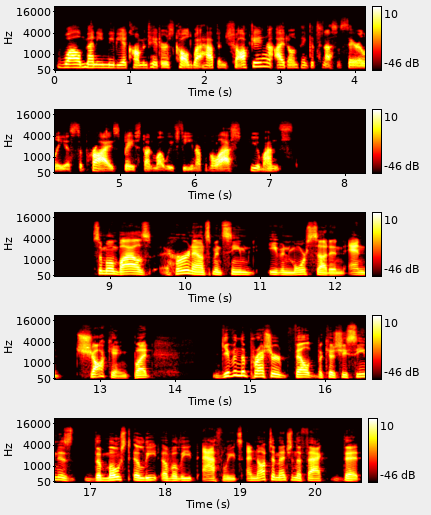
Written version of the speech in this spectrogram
while many media commentators called what happened shocking, I don't think it's necessarily a surprise based on what we've seen over the last few months. Simone Biles, her announcement seemed even more sudden and shocking, but given the pressure felt because she's seen as the most elite of elite athletes, and not to mention the fact that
